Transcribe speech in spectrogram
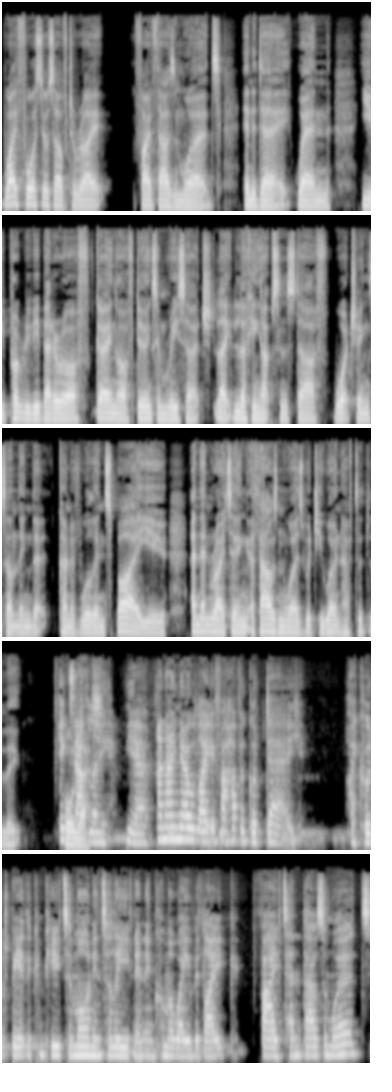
why force yourself to write five thousand words in a day when you'd probably be better off going off doing some research, like looking up some stuff, watching something that kind of will inspire you, and then writing a thousand words which you won't have to delete. Exactly. Yeah. And I know, like, if I have a good day, I could be at the computer morning till evening and come away with like five, 10,000 words.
